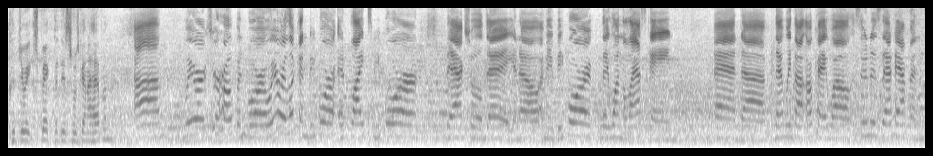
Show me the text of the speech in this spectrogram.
could you expect that this was going to happen? Um, we were sure hoping for. We were looking before at flights before the actual day. You know, I mean, before they won the last game, and uh, then we thought, okay, well, as soon as that happens,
